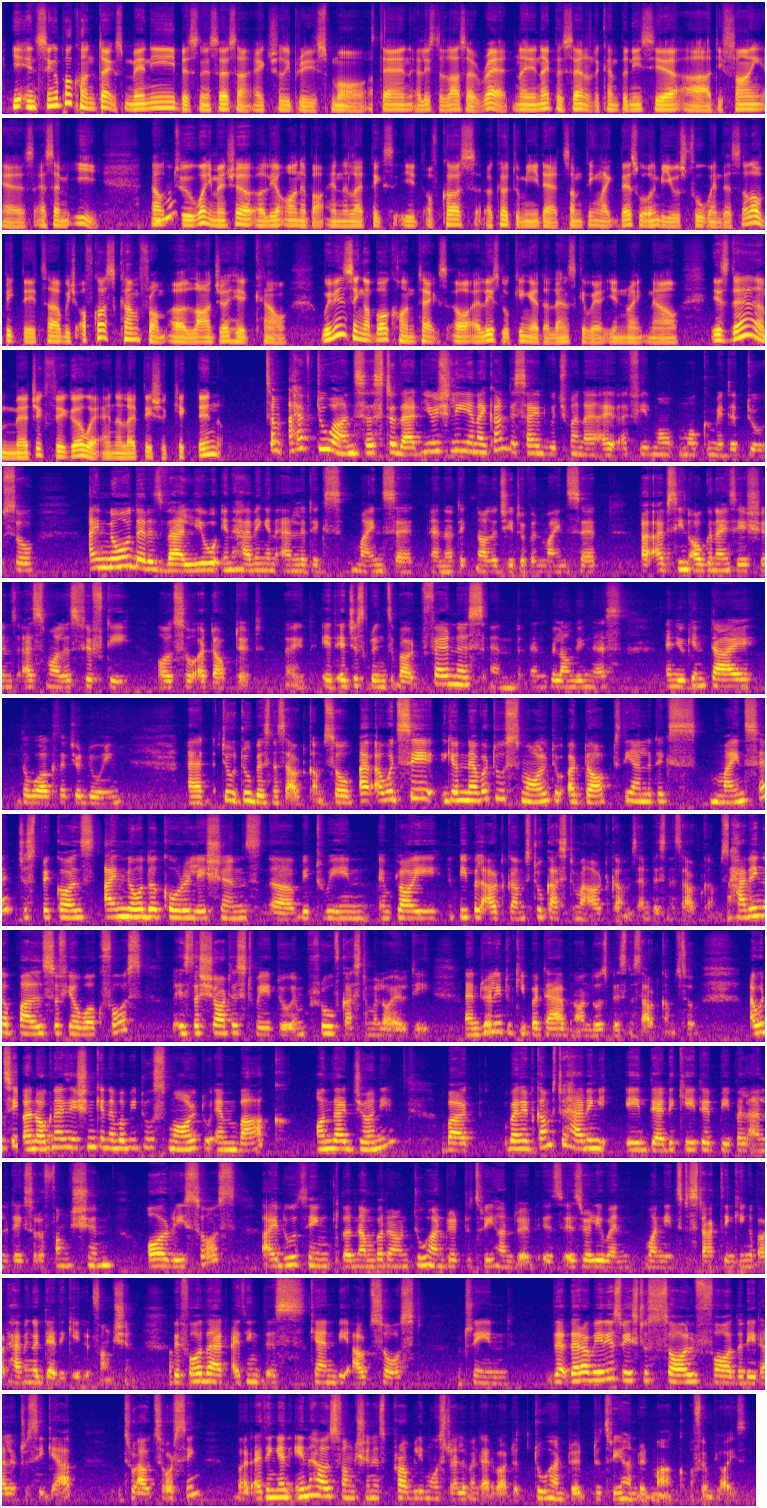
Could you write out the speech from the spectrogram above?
In Singapore context, many businesses are actually pretty small. Then, at least the last I read, 99% of the companies here are defined as SME. Now, mm-hmm. to what you mentioned earlier on about analytics, it of course occurred to me that something like this will only be useful when there's a lot of big data, which of course come from a larger headcount. Within Singapore context, or at least looking at the landscape we're in right now, is there a magic figure where analytics should kick in, some I have two answers to that usually, and I can't decide which one I, I feel more more committed to. So I know there is value in having an analytics mindset and a technology driven mindset. I've seen organizations as small as 50 also adopt it, right? It, it just brings about fairness and, and belongingness, and you can tie the work that you're doing at two two business outcomes. So I, I, would say you're never too small to adopt the analytics mindset, just because I know the correlations uh, between employee people outcomes to customer outcomes and business outcomes. Having a pulse of your workforce is the shortest way to improve customer loyalty and really to keep a tab on those business outcomes. So I would say an organization can never be too small to embark on that journey, but when it comes to having a dedicated people analytics sort of function or resource, I do think the number around 200 to 300 is, is really when one needs to start thinking about having a dedicated function. Before that, I think this can be outsourced, trained. There, there are various ways to solve for the data literacy gap through outsourcing, but I think an in house function is probably most relevant at about the 200 to 300 mark of employees.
